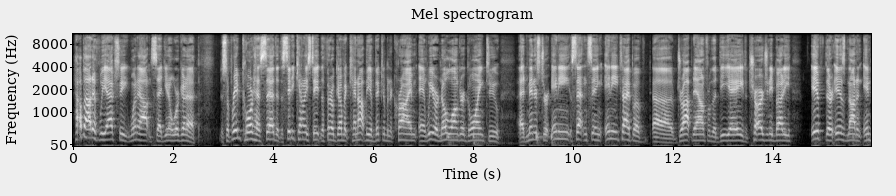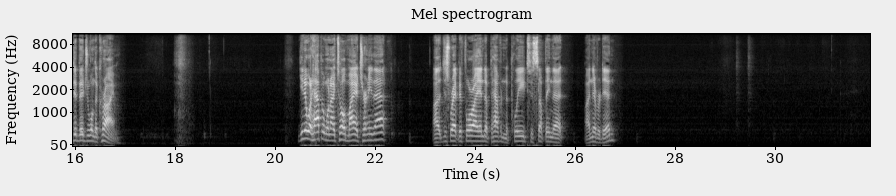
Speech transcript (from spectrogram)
How about if we actually went out and said, you know, we're going to, the Supreme Court has said that the city, county, state, and the federal government cannot be a victim in a crime, and we are no longer going to administer any sentencing, any type of uh, drop down from the DA to charge anybody if there is not an individual in the crime. You know what happened when I told my attorney that? uh, just right before I end up having to plead to something that I never did?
